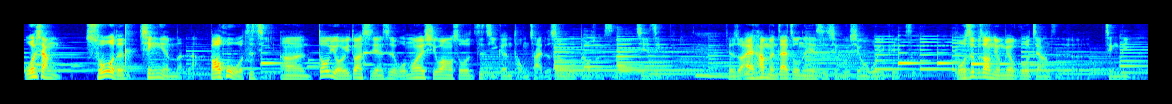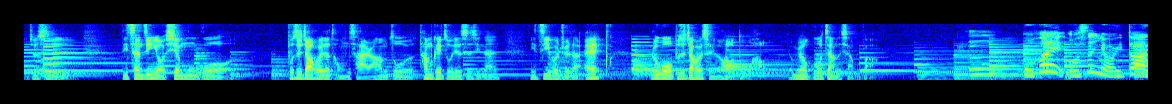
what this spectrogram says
我想所有的青年们啦，包括我自己，嗯、都有一段时间是我们会希望说自己跟同才的生活标准是接近的。嗯，就是说，哎，他们在做那些事情，我希望我也可以做。我是不知道你有没有过这样子的经历呢？就是你曾经有羡慕过不是教会的同才，然后他们做，他们可以做一些事情，但你自己会觉得，哎，如果我不是教会成员的话，有多好？有没有过这样的想法？嗯，我会，我是有一段，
